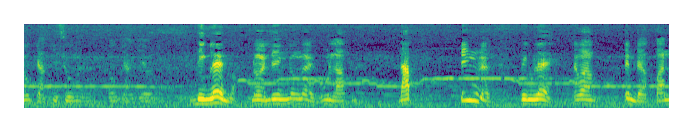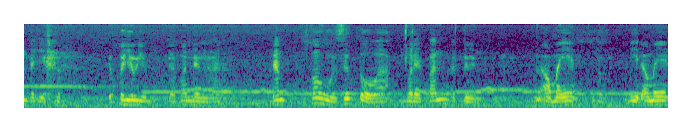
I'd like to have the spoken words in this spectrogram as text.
ตกจากที่สูงตกจากเอวดิ่งเล่นบ่โดยลิงลงเลยอู้รับดับปิ้งเลยปิงเลย แต่ว่าเป็นแบบฟันไปอีกคือไปอยู่อยู่แบบวันหนึ่งนะแต่พอหูซึกตัวว่าบริฟันมันก็ตื่นมันออกมาเองดีดออกมาเอง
